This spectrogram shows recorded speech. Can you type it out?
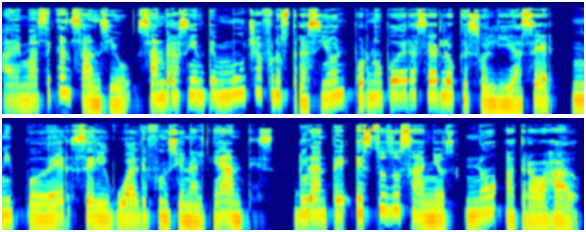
Además de cansancio, Sandra siente mucha frustración por no poder hacer lo que solía hacer, ni poder ser igual de funcional que antes. Durante estos dos años no ha trabajado,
